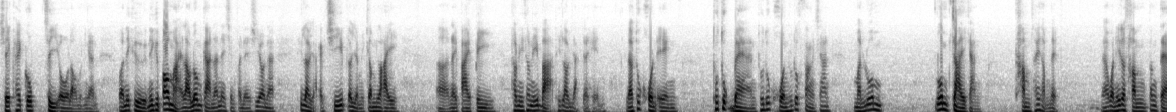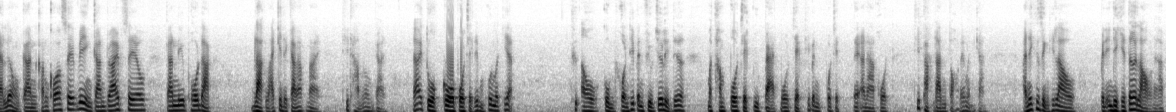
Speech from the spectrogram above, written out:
เช็คให้กรุ๊ป CEO เราเหมือนกันว่านี่คือนี่คือเป้าหมายเราร่วมกันนั้นในเชิง financial นะที่เราอยาก achieve เราอยากมีกำไรในปลายปี เท่านี้เท่านี้บาทที่เราอยากจะเห็น แล้วทุกคนเองทุกๆ แบรนด์ทุกๆ คนทุกๆ ฟังก์ชันมาร่วมร่วมใจกันทำให้สำเร็จนะวันนี้เราทำตั้งแต่เรื่องของการ co cost saving การ drive sale การ new product หลากหลายกิจกรรมมากมายที่ทำร่วมกัน และไอ้ตัว grow project ที่ผมพูดเมื่อกี้คือเอากลุ่มคนที่เป็น future leader มาทำโปรเจกต์อยู่ 8 โปรเจกต์ที่เป็นโปรเจกต์ในอนาคตที่ผลักดันต่อได้เหมือนกัน อันนี้คือสิ่งที่เราเป็น indicator เรานะครับ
